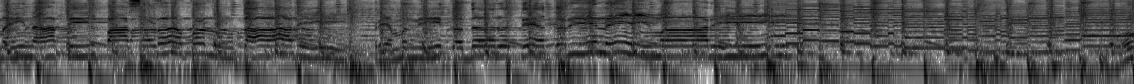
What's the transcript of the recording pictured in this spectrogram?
મહિનાથી પાછળ પડું તારી. પ્રેમની કદર તે કરી નહીં મારી. ઓ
